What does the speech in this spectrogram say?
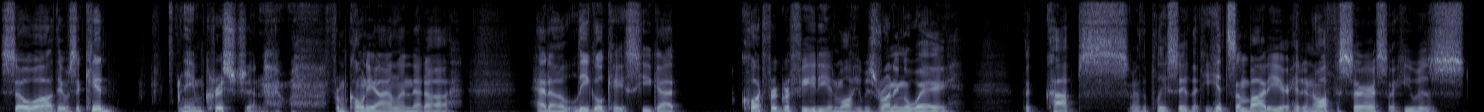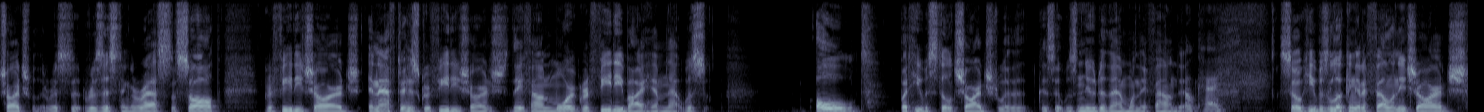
So uh, there was a kid named Christian from Coney Island that uh, had a legal case. He got caught for graffiti, and while he was running away, the cops or the police say that he hit somebody or hit an officer. So he was charged with res- resisting arrest, assault, graffiti charge. And after his graffiti charge, they found more graffiti by him that was old, but he was still charged with it because it was new to them when they found it. Okay. So he was looking at a felony charge,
